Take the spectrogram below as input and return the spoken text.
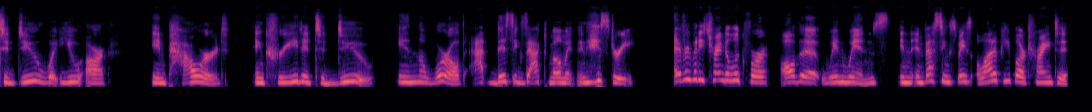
to do what you are empowered and created to do in the world at this exact moment in history. Everybody's trying to look for all the win wins in the investing space. A lot of people are trying to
